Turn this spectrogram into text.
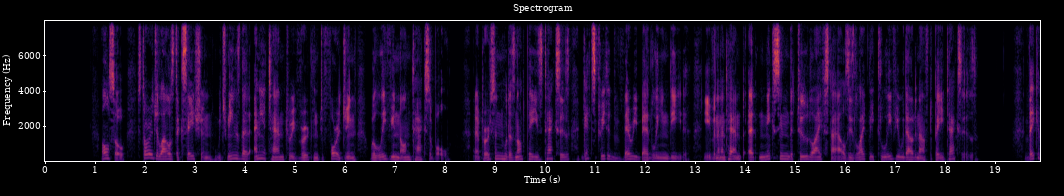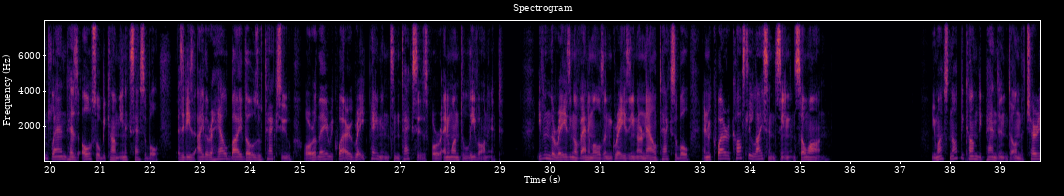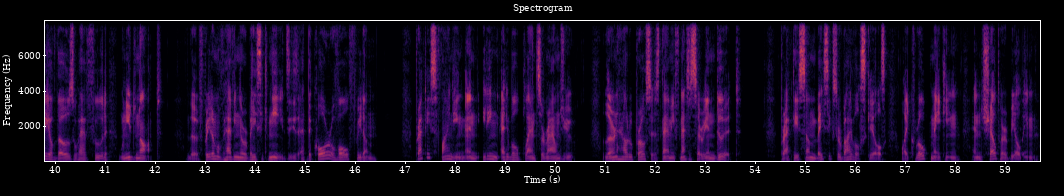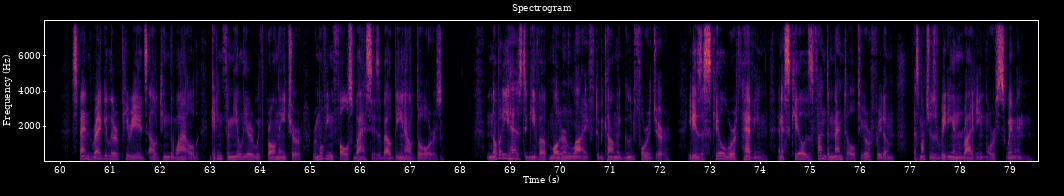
Also, storage allows taxation, which means that any attempt to revert into foraging will leave you non-taxable. And a person who does not pay his taxes gets treated very badly indeed. Even an attempt at mixing the two lifestyles is likely to leave you without enough to pay taxes. Vacant land has also become inaccessible, as it is either held by those who tax you, or they require great payments and taxes for anyone to live on it. Even the raising of animals and grazing are now taxable and require costly licensing and so on. You must not become dependent on the charity of those who have food when you do not. The freedom of having your basic needs is at the core of all freedom. Practice finding and eating edible plants around you. Learn how to process them if necessary and do it. Practice some basic survival skills like rope making and shelter building. Spend regular periods out in the wild, getting familiar with raw nature, removing false biases about being outdoors. Nobody has to give up modern life to become a good forager. It is a skill worth having, and a skill is fundamental to your freedom as much as reading and writing or swimming.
